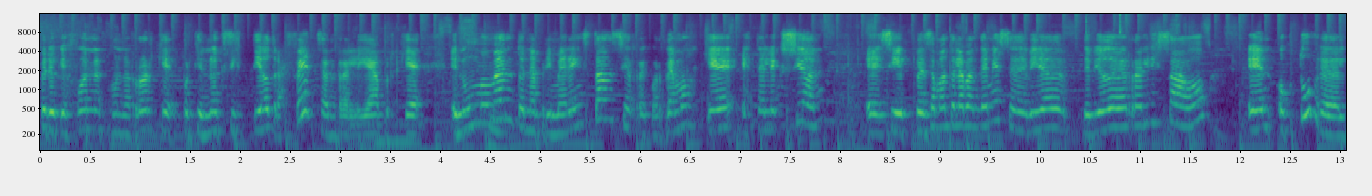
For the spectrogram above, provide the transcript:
pero que fue un, error que, porque no existía otra fecha en realidad, porque en un momento, en la primera instancia, recordemos que esta elección, eh, si pensamos ante la pandemia, se debía, debió de haber realizado en octubre del,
